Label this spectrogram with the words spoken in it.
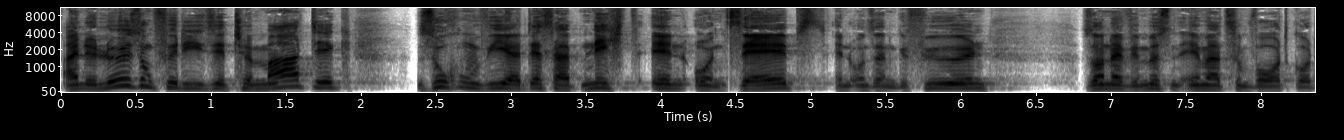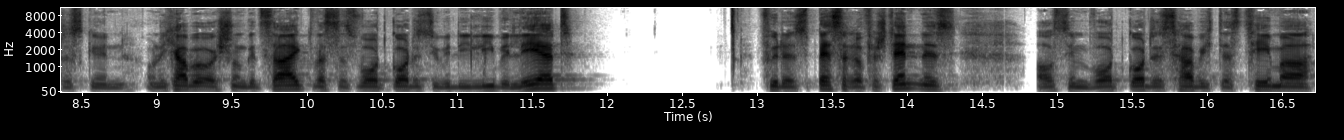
Eine Lösung für diese Thematik suchen wir deshalb nicht in uns selbst, in unseren Gefühlen, sondern wir müssen immer zum Wort Gottes gehen. Und ich habe euch schon gezeigt, was das Wort Gottes über die Liebe lehrt. Für das bessere Verständnis aus dem Wort Gottes habe ich das Thema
